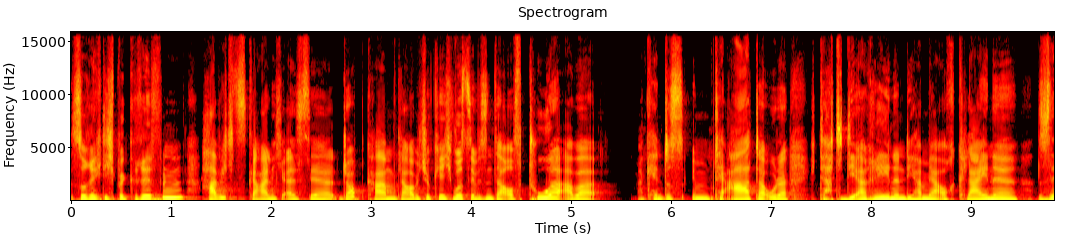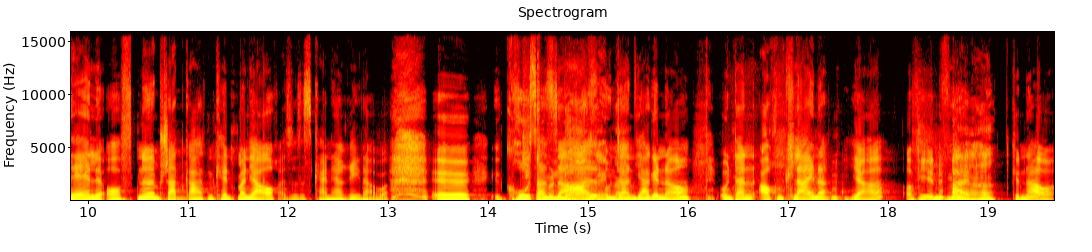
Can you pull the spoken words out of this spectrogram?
so richtig begriffen habe ich das gar nicht, als der Job kam, glaube ich. Okay, ich wusste, wir sind da auf Tour, aber man kennt das im Theater oder ich dachte, die Arenen, die haben ja auch kleine Säle oft, ne? Im Stadtgarten kennt man ja auch, also das ist keine Arena, aber äh, großer Saal und dann, ja genau, und dann auch ein kleiner, ja, auf jeden Fall, Ja. genau.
